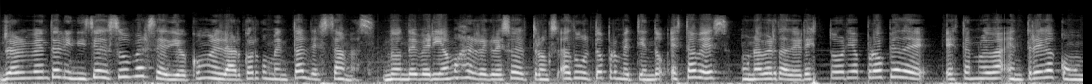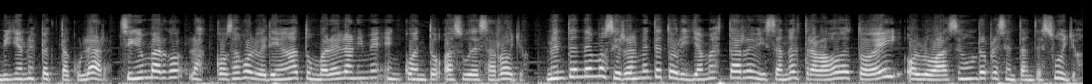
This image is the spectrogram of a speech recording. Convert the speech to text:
Realmente el inicio de Super se dio con el arco argumental de Samas, donde veríamos el regreso del Trunks adulto prometiendo esta vez una verdadera historia propia de esta nueva entrega con un villano espectacular. Sin embargo, las cosas volverían a tumbar el anime en cuanto a su desarrollo. No entendemos si realmente Toriyama está revisando el trabajo de Toei o lo hace un representante suyo,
